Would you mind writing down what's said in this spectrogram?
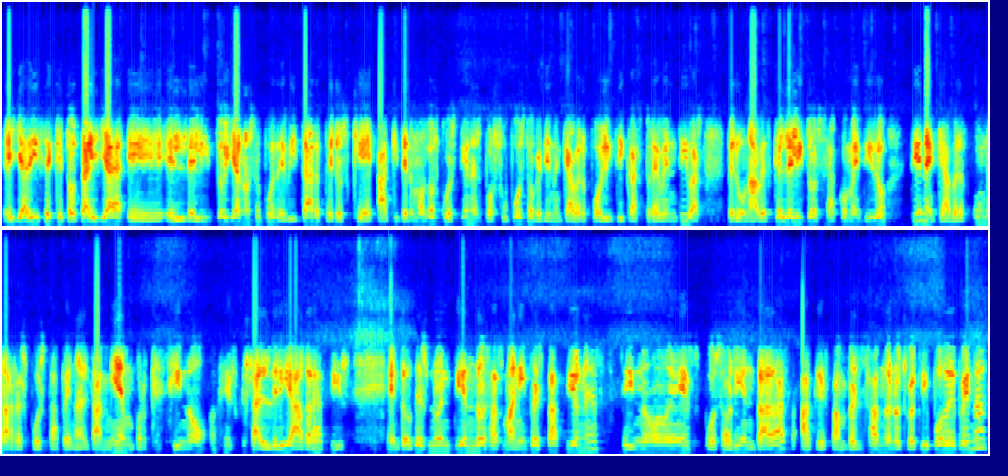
ella dice que total ya eh, el delito ya no se puede evitar, pero es que aquí tenemos dos cuestiones. Por supuesto que tienen que haber políticas preventivas, pero una vez que el delito se ha cometido, tiene que haber una respuesta penal también, porque si no, es que saldría gratis. Entonces no entiendo esas manifestaciones si no es pues orientadas a que están pensando en otro tipo de pena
